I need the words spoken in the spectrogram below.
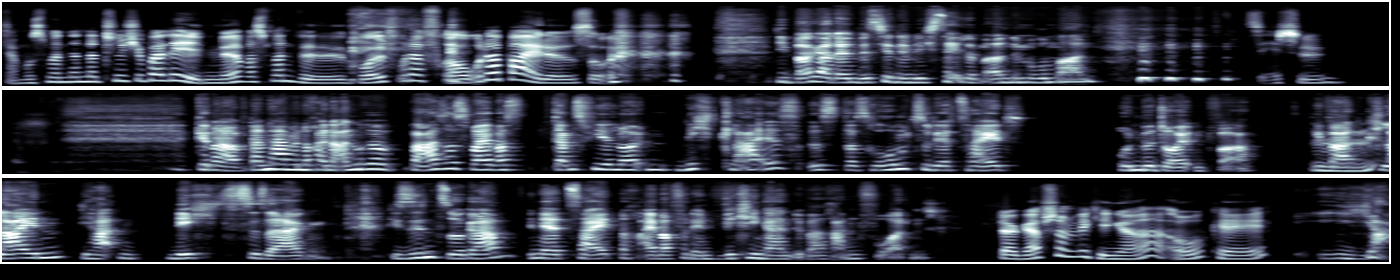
Da muss man dann natürlich überlegen, ne, was man will. Wolf oder Frau oder beide. So. Die baggert ein bisschen nämlich Salem an im Roman. Sehr schön. Genau, dann haben wir noch eine andere Basis, weil was ganz vielen Leuten nicht klar ist, ist, dass Rom zu der Zeit unbedeutend war. Die mhm. waren klein, die hatten nichts zu sagen. Die sind sogar in der Zeit noch einmal von den Wikingern überrannt worden. Da gab es schon Wikinger, okay. Ja.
